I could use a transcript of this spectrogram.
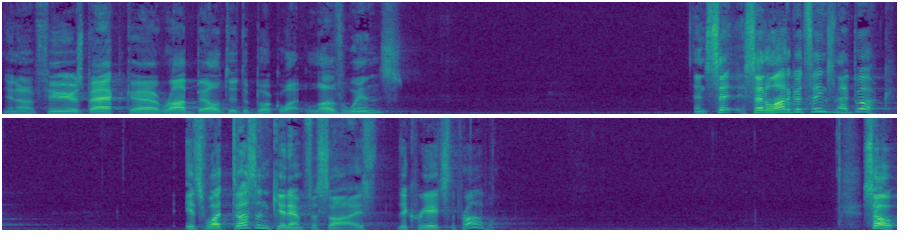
You know, a few years back, uh, Rob Bell did the book, What? Love Wins? And said, said a lot of good things in that book. It's what doesn't get emphasized that creates the problem. So,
